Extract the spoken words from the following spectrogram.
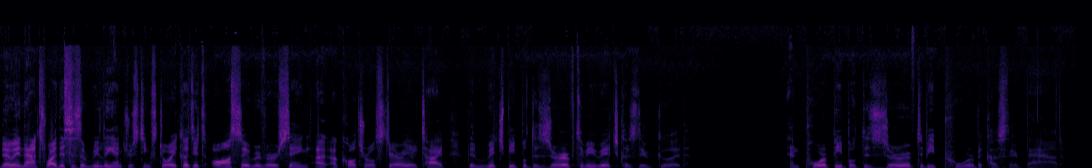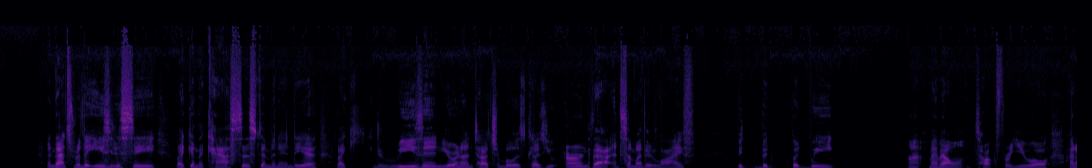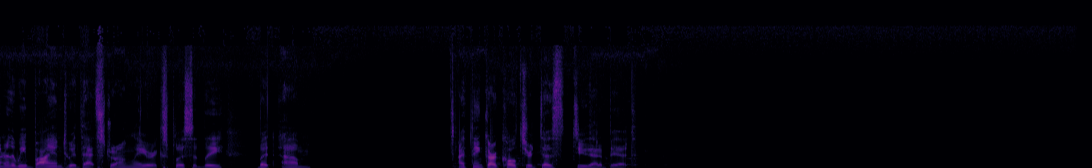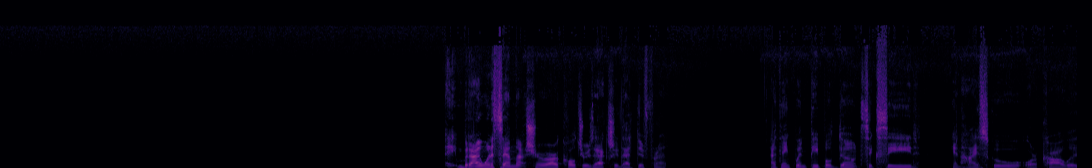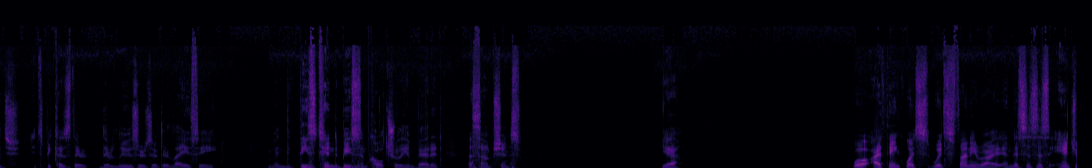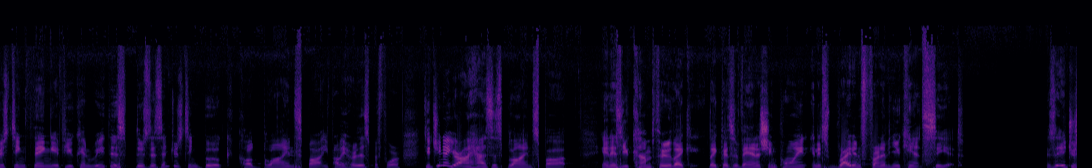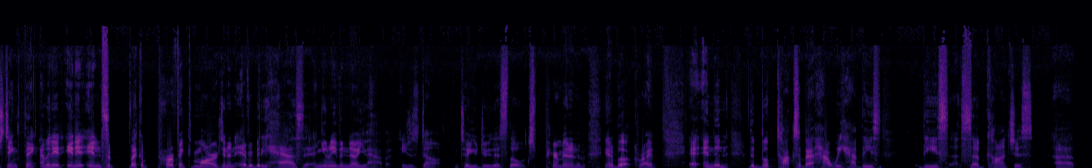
No, and that's why this is a really interesting story because it's also reversing a, a, cultural stereotype that rich people deserve to be rich because they're good. And poor people deserve to be poor because they're bad. And that's really easy to see, like in the caste system in India. Like the reason you're an untouchable is because you earned that in some other life. But, but, but we, uh, maybe I won't talk for you all. I don't know that we buy into it that strongly or explicitly, but um, I think our culture does do that a bit. But I want to say I'm not sure our culture is actually that different. I think when people don't succeed in high school or college, it's because they're they're losers or they're lazy. I mean, th- these tend to be some culturally embedded assumptions. Yeah. Well, I think what's what's funny, right? And this is this interesting thing. If you can read this, there's this interesting book called Blind Spot. You probably heard this before. Did you know your eye has this blind spot? And as you come through, like like there's a vanishing point, and it's right in front of you. You can't see it. It's an interesting thing. I mean, it, and, it, and it's a, like a perfect margin, and everybody has it, and you don't even know you have it. You just don't until you do this little experiment in a, in a book, right? A- and then the book talks about how we have these these subconscious uh,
